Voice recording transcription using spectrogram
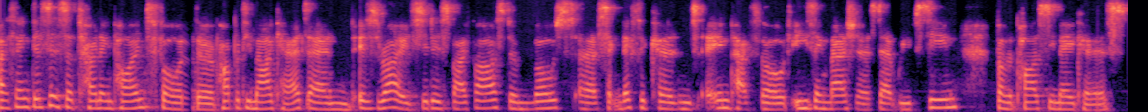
I think this is a turning point for the property market, and it's right. It is by far the most uh, significant of easing measures that we've seen from the policymakers.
